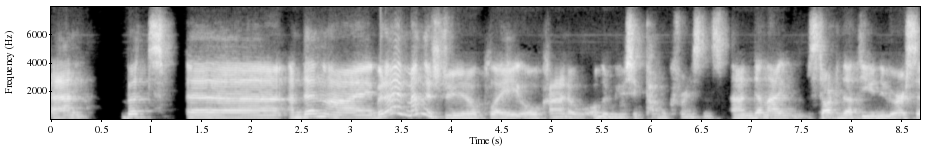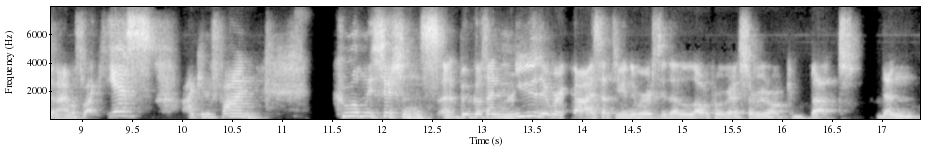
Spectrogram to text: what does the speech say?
And but uh, and then I but I managed to you know play all kind of other music, punk for instance. And then I started at the university, and I was like, yes, I can find cool musicians uh, because I knew there were guys at the university that love progressive rock. But then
